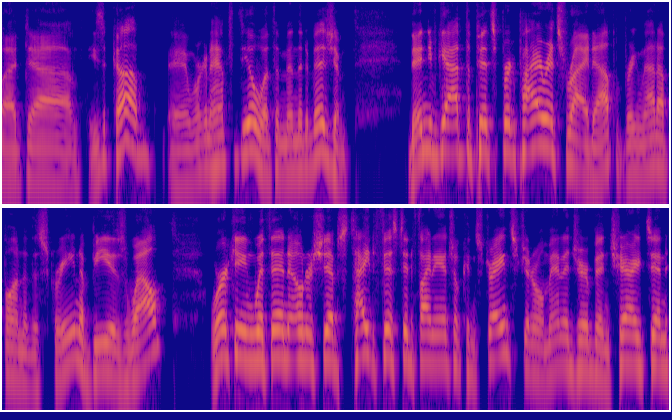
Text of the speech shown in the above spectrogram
But uh, he's a Cub, and we're going to have to deal with him in the division. Then you've got the Pittsburgh Pirates right up. We'll bring that up onto the screen, a B as well. Working within ownership's tight fisted financial constraints, General Manager Ben Cherington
